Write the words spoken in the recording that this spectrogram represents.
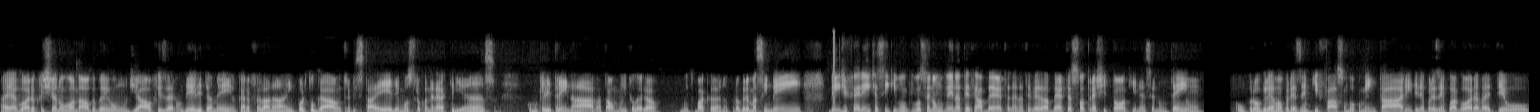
Aí agora o Cristiano Ronaldo ganhou o Mundial, fizeram dele também. O cara foi lá na- em Portugal entrevistar ele, mostrou quando ele era criança, como que ele treinava tal. Muito legal. muito bacana. Um programa assim bem, bem diferente assim que, que você não vê na TV aberta, né? Na TV aberta é só trash talk, né? Você não tem um, um programa, por exemplo, que faça um documentário, entendeu? Por exemplo, agora vai ter o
